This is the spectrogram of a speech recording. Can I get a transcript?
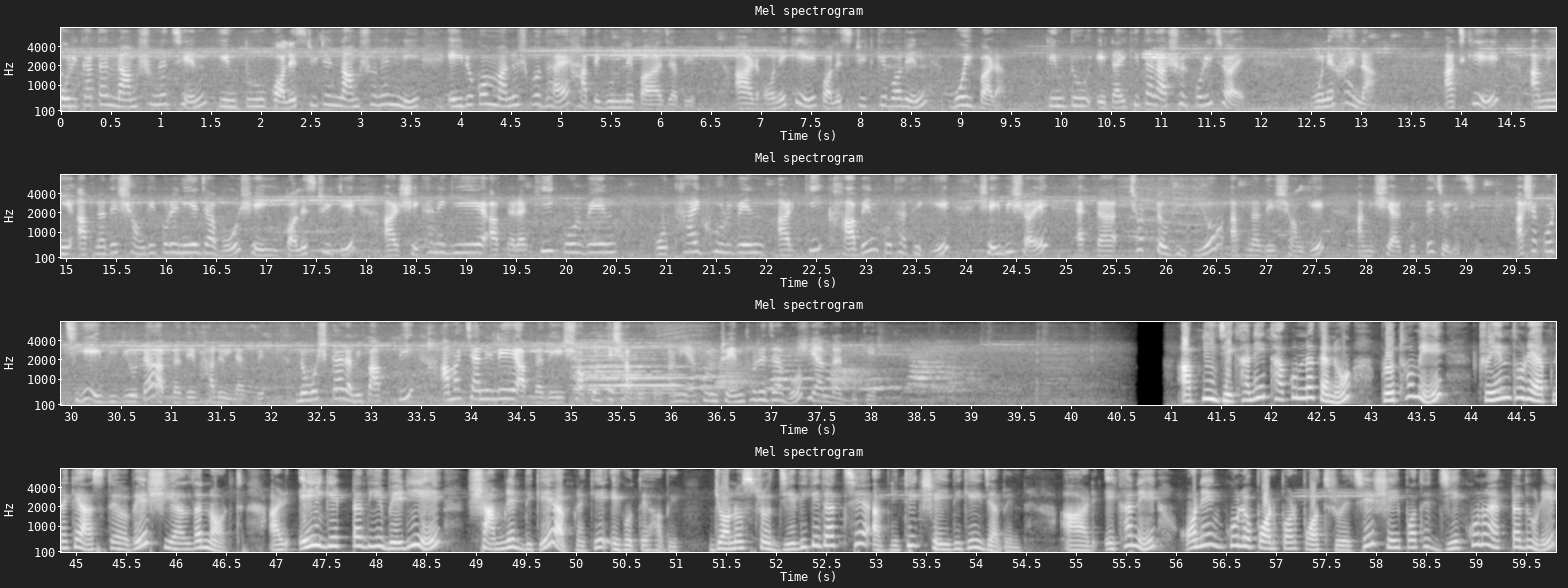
কলকাতার নাম শুনেছেন, কিন্তু কলেজ স্ট্রিটের নাম শোনেননি, এইরকম মানুষ বোধহয় হাতে গুনলে পাওয়া যাবে। আর অনেকে কলেজ স্ট্রিটকে বলেন বইপাড়া, কিন্তু এটাই কি তার আসল পরিচয়? মনে হয় না। আজকে আমি আপনাদের সঙ্গে করে নিয়ে যাব সেই কলেজ স্ট্রিটে, আর সেখানে গিয়ে আপনারা কি করবেন, কোথায় ঘুরবেন, আর কি খাবেন, কোথা থেকে, সেই বিষয়ে একটা ছোট্ট ভিডিও আপনাদের সঙ্গে আমি শেয়ার করতে চলেছি। আশা করছি এই ভিডিওটা আপনাদের ভালোই লাগবে। নমস্কার, আমি পাপ্পি। আমার চ্যানেলে আপনাদের সকলকে স্বাগত। আমি এখন ট্রেন ধরে যাব শিয়ালদার দিকে। আপনি যেখানেই থাকুন না কেন, প্রথমে ট্রেন ধরে আপনাকে আসতে হবে শিয়ালদা নর্থ আর এই গেটটা দিয়ে বেরিয়ে সামনের দিকে আপনাকে এগোতে হবে। জনস্রোত যেদিকে যাচ্ছে, আপনি ঠিক সেই দিকেই যাবেন। আর এখানে অনেকগুলো পরপর পথ রয়েছে। সেই পথে যে কোনো একটা ধরে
